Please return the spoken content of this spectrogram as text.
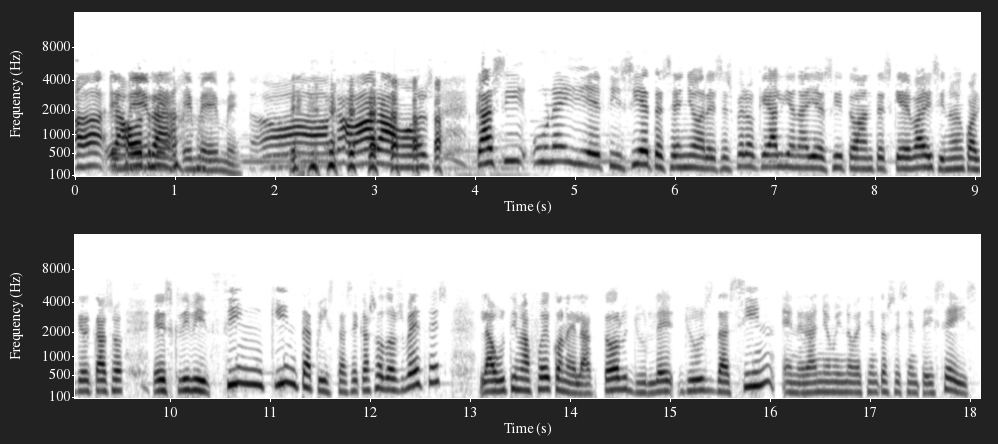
Ah, la MM, otra. MM. Oh, acabáramos. Casi una y diecisiete, señores. Espero que alguien haya escrito antes que Eva y si no, en cualquier caso, escribid. Sin quinta pista. Se casó dos veces. La última fue con el actor Jules Dassin en el año 1966.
